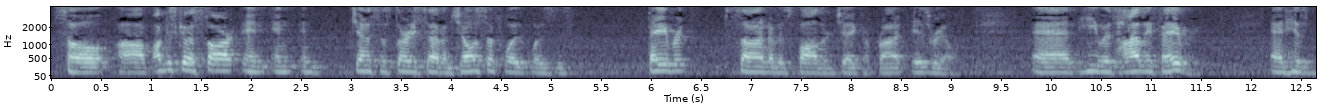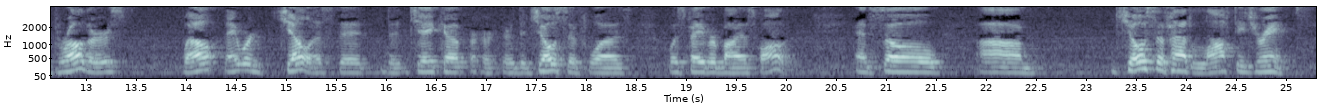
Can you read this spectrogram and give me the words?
So um, I'm just going to start in, in, in, Genesis 37. Joseph was, was his favorite son of his father, Jacob, right? Israel. And he was highly favored. And his brothers, well, they were jealous that, that Jacob or, or that Joseph was was favored by his father. And so um, Joseph had lofty dreams.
